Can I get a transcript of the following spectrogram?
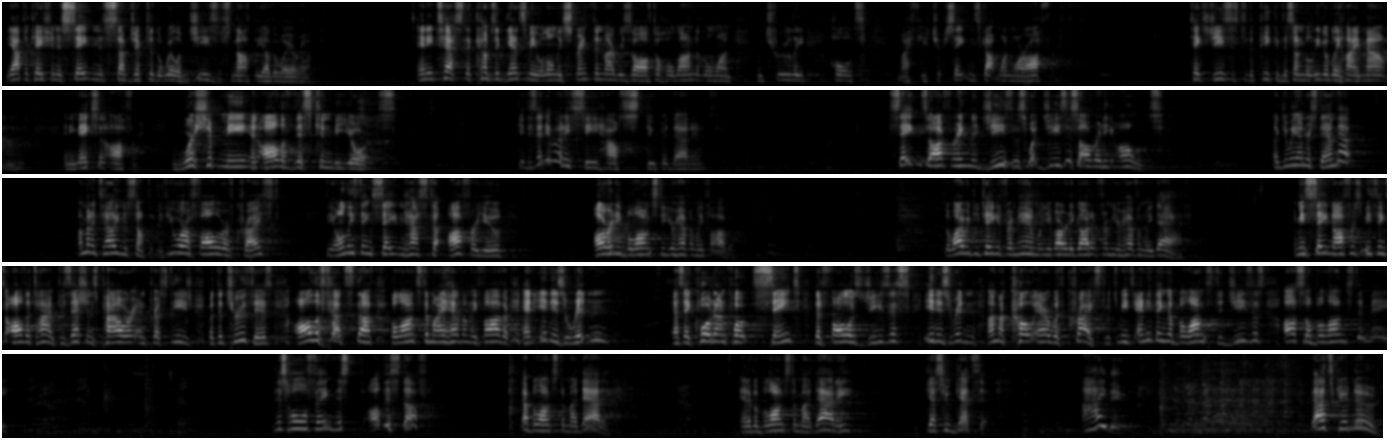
The application is Satan is subject to the will of Jesus, not the other way around. Any test that comes against me will only strengthen my resolve to hold on to the one who truly holds my future. Satan's got one more offer. Takes Jesus to the peak of this unbelievably high mountain, and he makes an offer. Worship me, and all of this can be yours. Okay, does anybody see how stupid that is? Satan's offering to Jesus what Jesus already owns. Like, do we understand that? I'm going to tell you something. If you are a follower of Christ, the only thing Satan has to offer you already belongs to your Heavenly Father. So, why would you take it from him when you've already got it from your Heavenly Dad? I mean, Satan offers me things all the time possessions, power, and prestige. But the truth is, all of that stuff belongs to my Heavenly Father. And it is written as a quote unquote saint that follows Jesus. It is written, I'm a co heir with Christ, which means anything that belongs to Jesus also belongs to me. This whole thing, this, all this stuff, that belongs to my daddy. And if it belongs to my daddy, guess who gets it? I do. That's good news.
